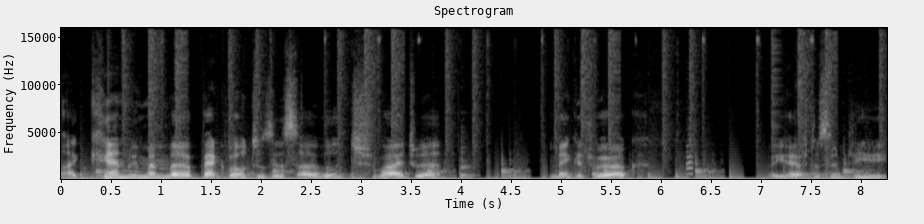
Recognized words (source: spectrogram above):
I can remember a back route to this. I will try to uh, make it work. Where you have to simply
